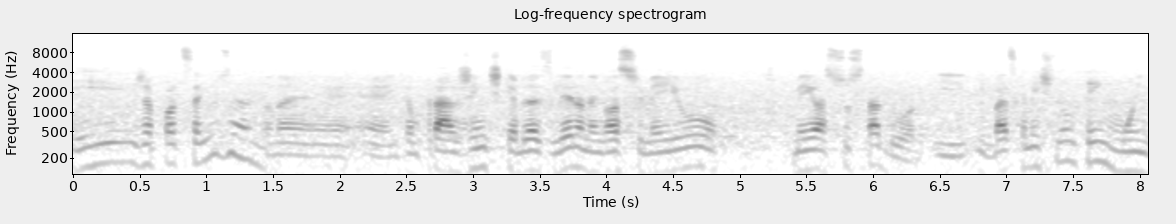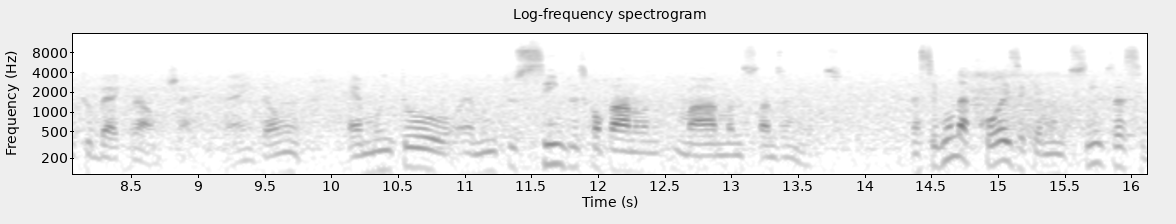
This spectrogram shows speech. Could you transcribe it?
e já pode sair usando, né? É, então, para a gente que é brasileiro, é um negócio meio, meio assustador e, e basicamente não tem muito background check. Né? Então, é muito, é muito simples comprar uma arma nos Estados Unidos. A segunda coisa que é muito simples é assim:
